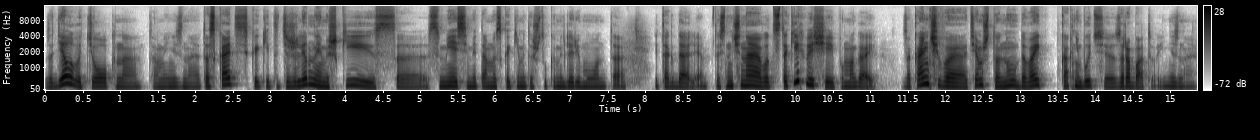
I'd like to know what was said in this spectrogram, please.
заделывать окна, там, я не знаю, таскать какие-то тяжеленные мешки с э, смесями там и с какими-то штуками для ремонта и так далее. То есть начиная вот с таких вещей помогай, заканчивая тем, что ну давай как-нибудь э, зарабатывай, не знаю.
